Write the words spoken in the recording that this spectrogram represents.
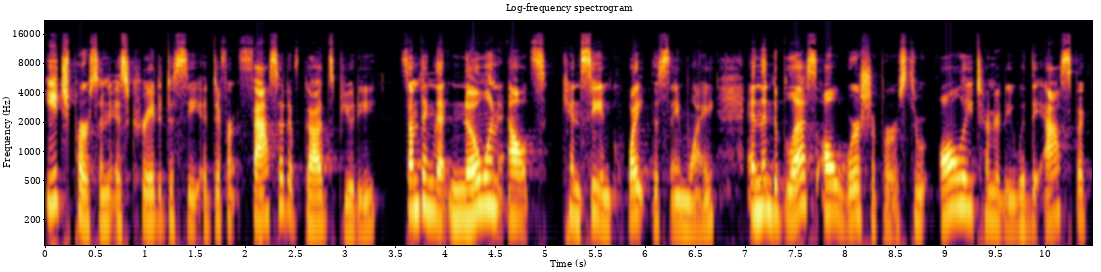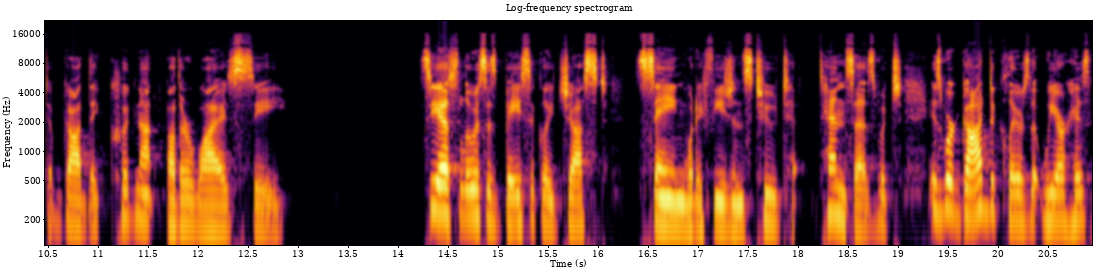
Each person is created to see a different facet of God's beauty, something that no one else can see in quite the same way, and then to bless all worshipers through all eternity with the aspect of God they could not otherwise see. C.S. Lewis is basically just saying what Ephesians 2 10 says, which is where God declares that we are his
